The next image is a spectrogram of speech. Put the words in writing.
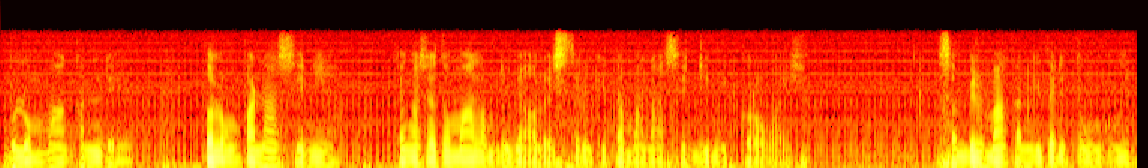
Belum makan dek Tolong panasin ya Tengah satu malam demi Allah istri kita manasin di microwave. Sambil makan kita ditungguin.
